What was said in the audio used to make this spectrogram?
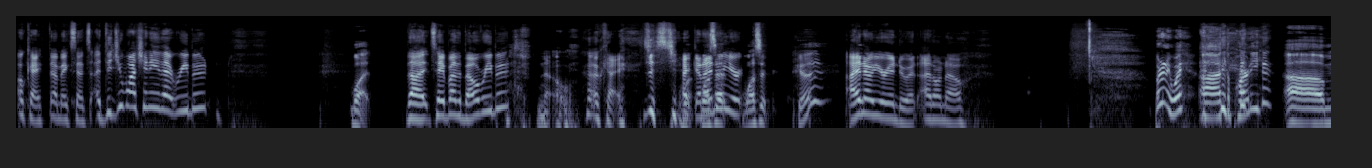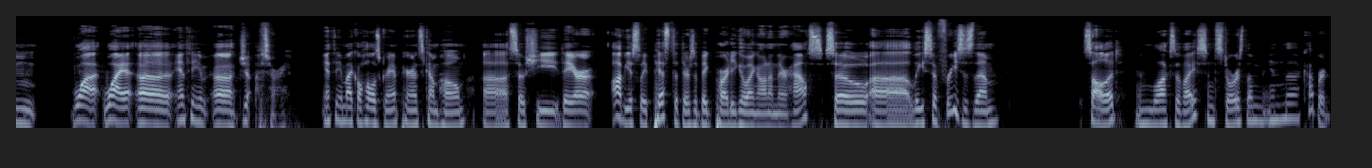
Okay, that makes sense. Uh, did you watch any of that reboot? What? The Saved by the Bell reboot? No. Okay, just checking. I know it, you're. Was it good? I know you're into it. I don't know. But anyway, uh, at the party, um, why, why, uh, Anthony, uh, Jo- sorry, Anthony Michael Hall's grandparents come home. Uh, so she, they are obviously pissed that there's a big party going on in their house. So, uh, Lisa freezes them solid in blocks of ice and stores them in the cupboard,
